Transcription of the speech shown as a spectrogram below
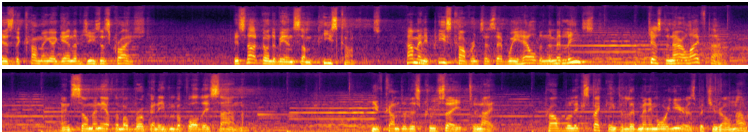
is the coming again of Jesus Christ. It's not going to be in some peace conference. How many peace conferences have we held in the Middle East just in our lifetime? And so many of them are broken even before they sign them. You've come to this crusade tonight, probably expecting to live many more years, but you don't know.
